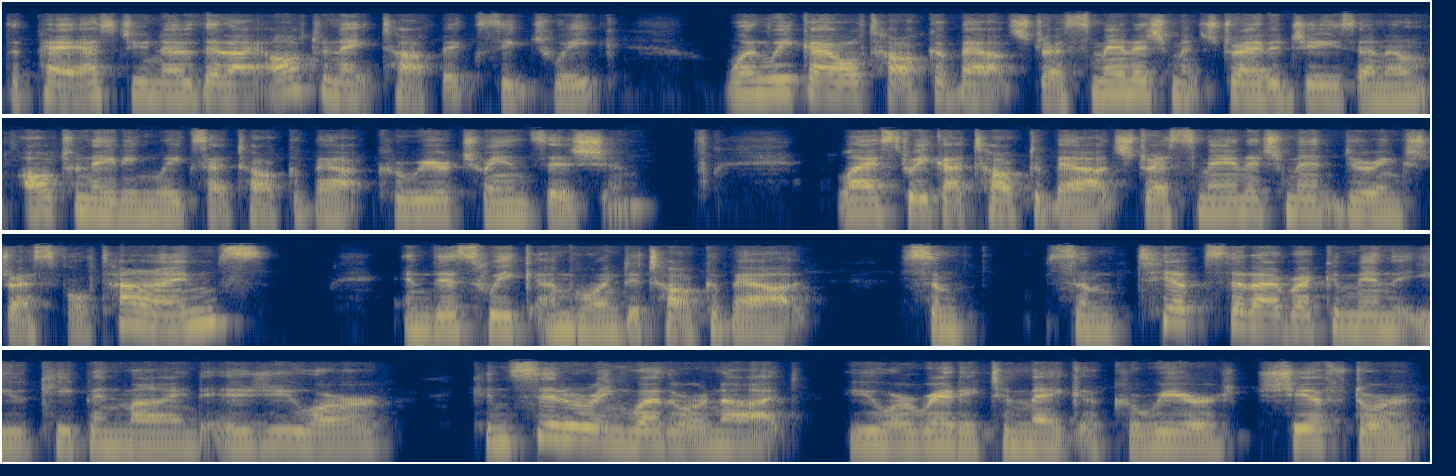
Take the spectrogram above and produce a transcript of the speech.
the past, you know that I alternate topics each week one week I will talk about stress management strategies, and on alternating weeks, I talk about career transition. Last week, I talked about stress management during stressful times. And this week, I'm going to talk about some, some tips that I recommend that you keep in mind as you are considering whether or not you are ready to make a career shift or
